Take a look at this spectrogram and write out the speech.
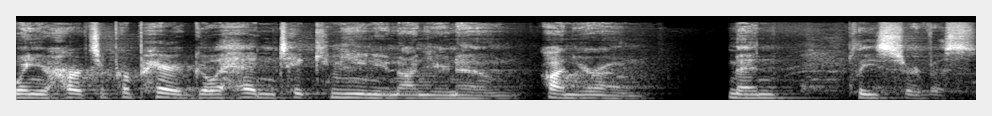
When your hearts are prepared, go ahead and take communion on your own. On your own. Men, please serve us.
